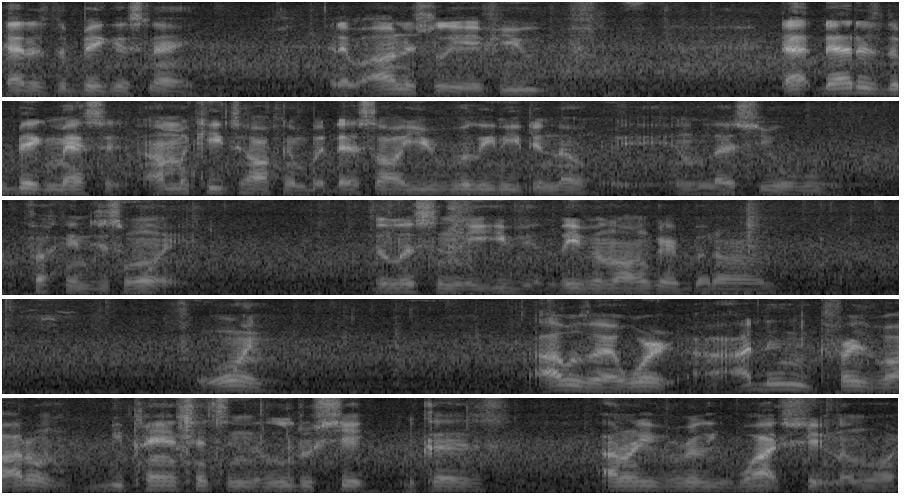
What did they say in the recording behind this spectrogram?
That is the biggest thing. And if honestly, if you that that is the big message. I'm gonna keep talking, but that's all you really need to know, unless you fucking just want to listen even even longer. But um, for one, I was at work. I didn't. First of all, I don't be paying attention to little shit because I don't even really watch shit no more.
